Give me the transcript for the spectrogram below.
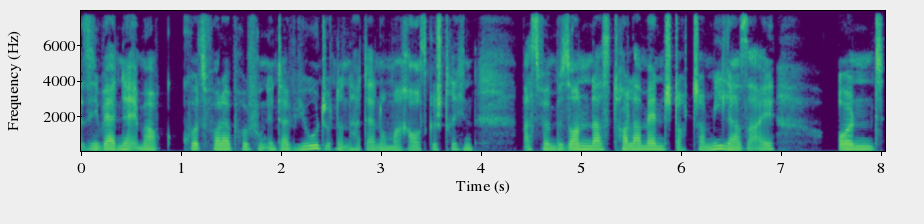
sie werden ja immer kurz vor der Prüfung interviewt und dann hat er nochmal rausgestrichen, was für ein besonders toller Mensch doch Jamila sei. Und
